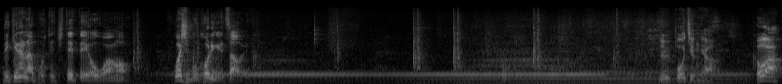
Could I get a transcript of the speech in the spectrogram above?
你今仔若无摕一块地给我吼，我是无可能会走的。你保证呀？好啊，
